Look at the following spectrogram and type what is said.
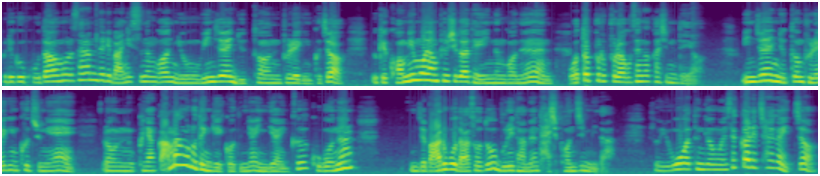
그리고 그 다음으로 사람들이 많이 쓰는 건 요 윈저 앤 뉴턴 블랙 잉크죠. 이렇게 거미 모양 표시가 되어 있는 거는 워터프루프라고 생각하시면 돼요. 윈저 앤 뉴턴 블랙 잉크 중에 이런 그냥 까망으로 된 게 있거든요. 인디아 잉크. 그거는 이제 마르고 나서도 물이 닿으면 다시 번집니다. 그래서 요거 같은 경우에 색깔의 차이가 있죠.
